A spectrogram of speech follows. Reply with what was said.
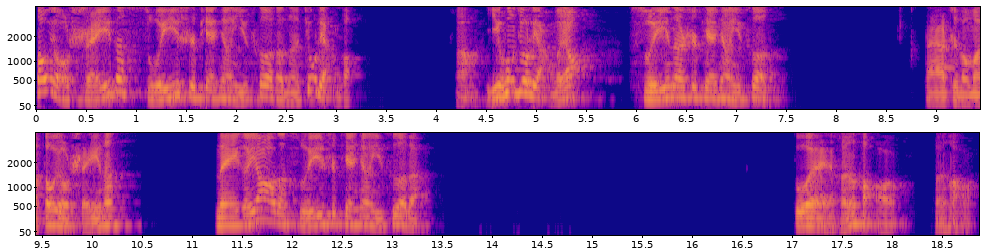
都有谁的髓是偏向一侧的呢？就两个啊，一共就两个药，髓呢是偏向一侧的，大家知道吗？都有谁呢？哪个药的髓是偏向一侧的？对，很好，很好。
